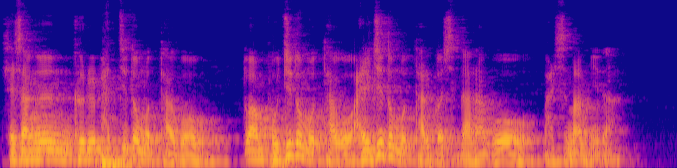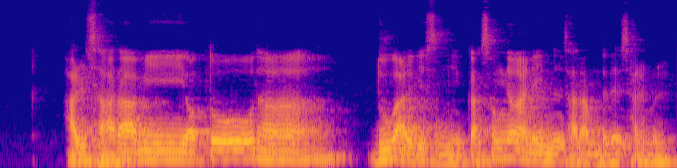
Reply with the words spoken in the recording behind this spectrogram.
세상은 그를 받지도 못하고 또한 보지도 못하고 알지도 못할 것이다라고 말씀합니다. 알 사람이 없도다. 누가 알겠습니까? 성령 안에 있는 사람들의 삶을.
